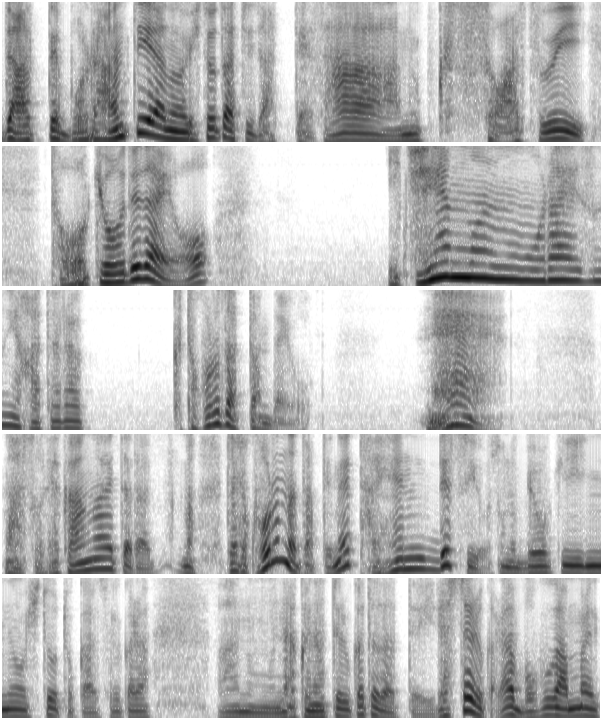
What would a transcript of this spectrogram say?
だってボランティアの人たちだってさあのくっそ暑い東京でだよ1円ももらえずに働くところだったんだよ。ねえ。まあそれ考えたら、まあ、だってコロナだってね大変ですよその病気の人とかそれからあの亡くなってる方だっていらっしゃるから僕があんまり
